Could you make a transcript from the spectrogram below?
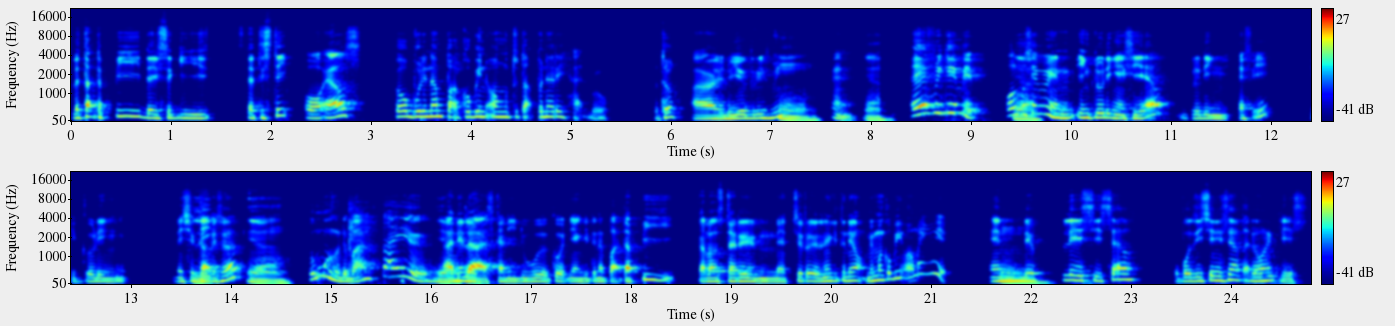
letak tepi dari segi statistik or else kau boleh nampak Kobin Ong tu tak pernah rehat bro. Betul? Uh, do you agree with me? Hmm. Kan? Yeah. Every game babe. Almost Yeah. every game. Including ACL, including FA, including National Cup well. Ya. Semua dia bantai je. Ya, Adalah sekali dua kot yang kita nampak. Tapi kalau secara natural ni kita tengok memang Kobe orang main babe. And Hmm. the place itself, the position itself tak ada orang replace.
